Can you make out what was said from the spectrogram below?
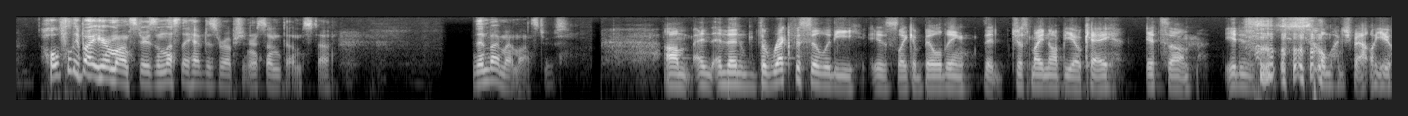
Hopefully by your monsters, unless they have disruption or some dumb stuff. Then by my monsters. um, and and then the rec facility is like a building that just might not be okay. It's um, it is so much value.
